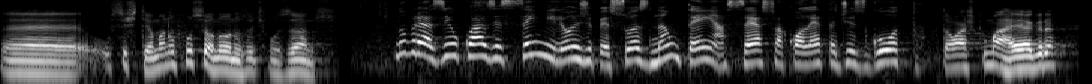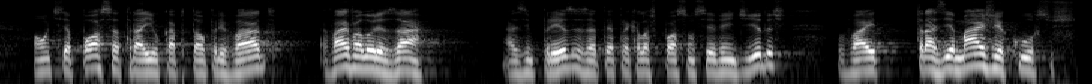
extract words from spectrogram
é, o sistema não funcionou nos últimos anos. No Brasil, quase 100 milhões de pessoas não têm acesso à coleta de esgoto. Então, acho que uma regra onde você possa atrair o capital privado vai valorizar as empresas, até para que elas possam ser vendidas, vai trazer mais recursos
